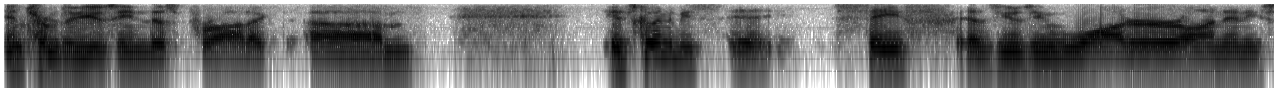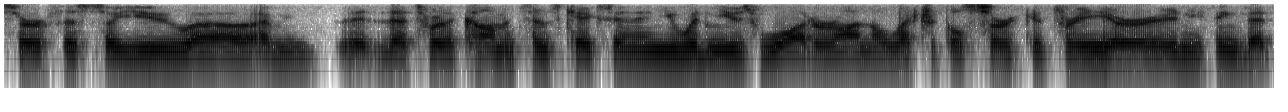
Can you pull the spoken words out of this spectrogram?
in terms of using this product. Um, it's going to be uh, safe as using water on any surface. So you, uh, I mean, that's where the common sense kicks in, and you wouldn't use water on electrical circuitry or anything that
